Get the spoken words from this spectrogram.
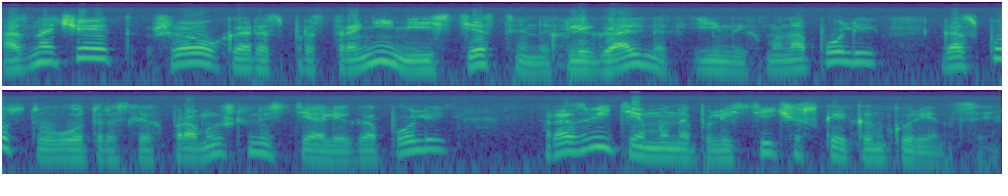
означает широкое распространение естественных, легальных и иных монополий, господство в отраслях промышленности, олигополий, развитие монополистической конкуренции.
